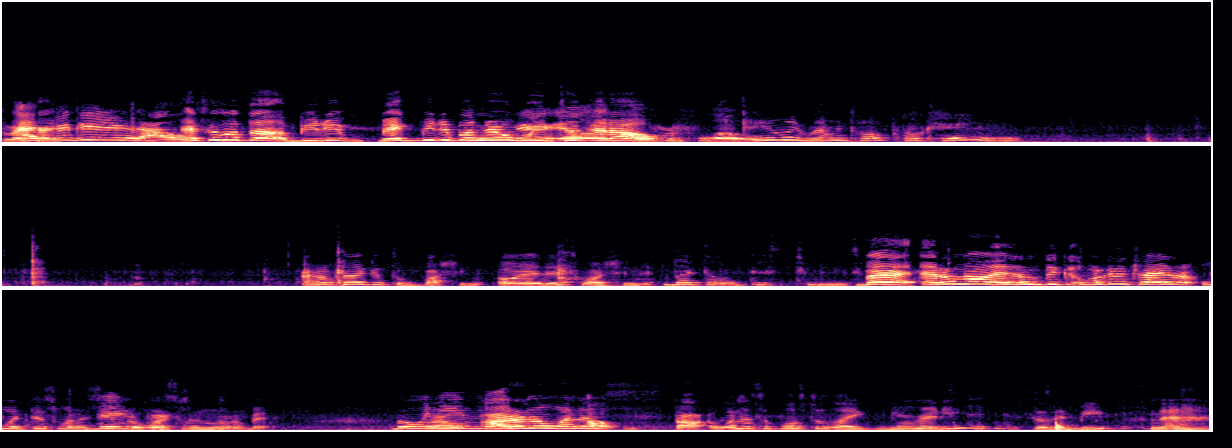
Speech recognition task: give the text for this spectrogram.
Like I I, figured it out. it's because with the beauty big beauty blender, we It took was it out. Overflow. Can you like let me talk? Okay. I don't feel like it's washing. Oh, it is washing it. But though this too needs. But I don't know. I don't think we're gonna try it with this one and see if it works in a little bit. but we Well, need. I don't know when it's Oh. stop when it's supposed to like be Yeah, ready. Does it beep? Nah.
